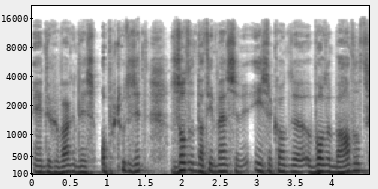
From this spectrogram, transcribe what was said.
in de gevangenis opgesloten zitten, zonder dat die mensen in één seconde worden behandeld.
